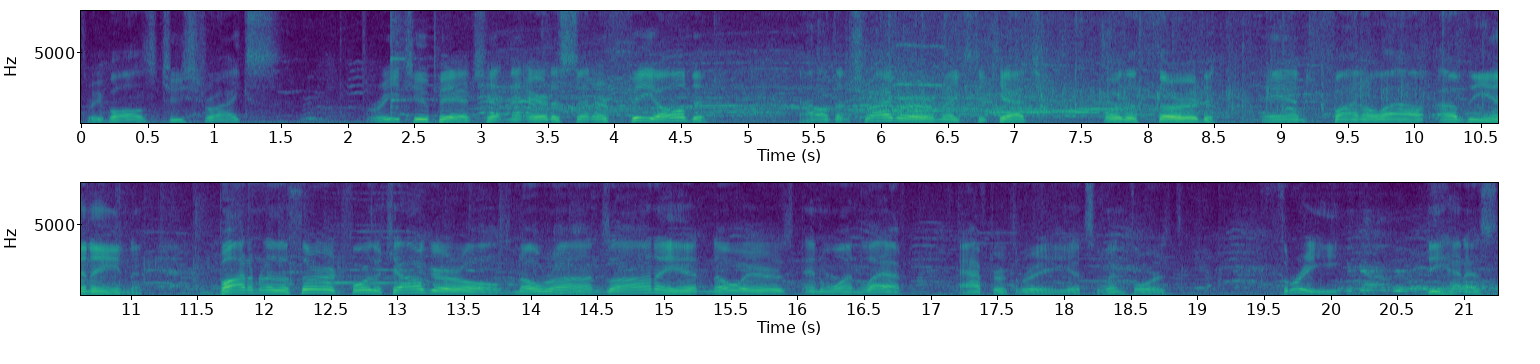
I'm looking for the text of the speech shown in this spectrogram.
Three balls, two strikes. 3 2 pitch, hitting the air to center field. Alden Schreiber makes the catch for the third and final out of the inning. Bottom of the third for the Cowgirls. No runs on a hit, no errors, and one left after three. It's Windthorst three, D'Hanis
